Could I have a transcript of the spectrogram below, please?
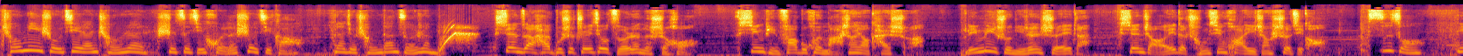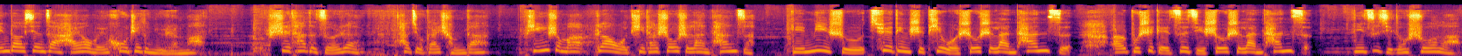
程秘书既然承认是自己毁了设计稿，那就承担责任吧。现在还不是追究责任的时候，新品发布会马上要开始了。林秘书，你认识 A 的，先找 A 的重新画一张设计稿。司总，您到现在还要维护这个女人吗？是他的责任，他就该承担，凭什么让我替他收拾烂摊子？林秘书确定是替我收拾烂摊子，而不是给自己收拾烂摊子。你自己都说了，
